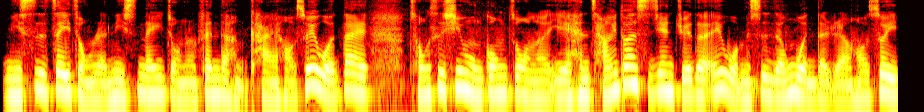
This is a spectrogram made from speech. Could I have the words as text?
你是这一种人，你是那一种人，分得很开哈。所以我在从事新闻工作呢，也很长一段时间觉得，哎，我们是人文的人哈，所以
